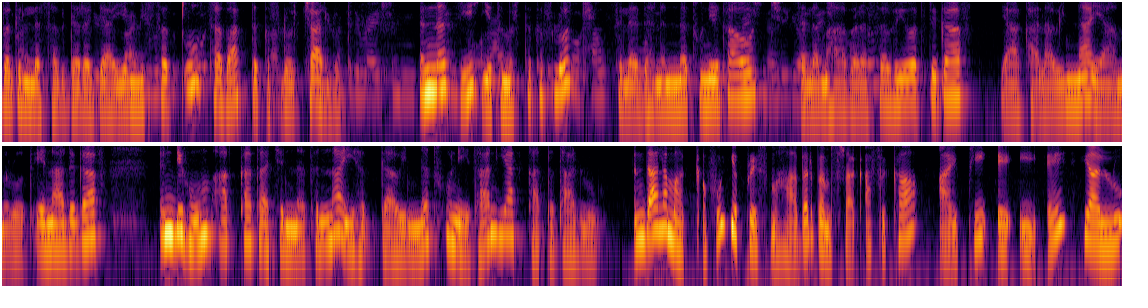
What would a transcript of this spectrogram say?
በግለሰብ ደረጃ የሚሰጡ ሰባት ክፍሎች አሉት። እነዚህ የትምህርት ክፍሎች ስለ ደህንነት ሁኔታዎች፣ ስለ ማህበረሰብ ህይወት ድጋፍ የአካላዊና የአእምሮ ጤና ድጋፍ እንዲሁም አካታችነትና የህጋዊነት ሁኔታን ያካትታሉ። እንደ ዓለም አቀፉ የፕሬስ ማህበር በምስራቅ አፍሪካ አይፒኤኢኤ ያሉ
